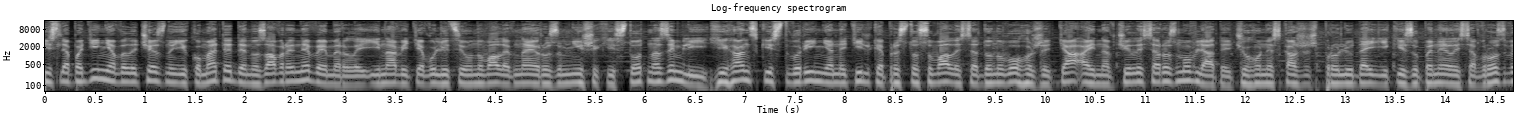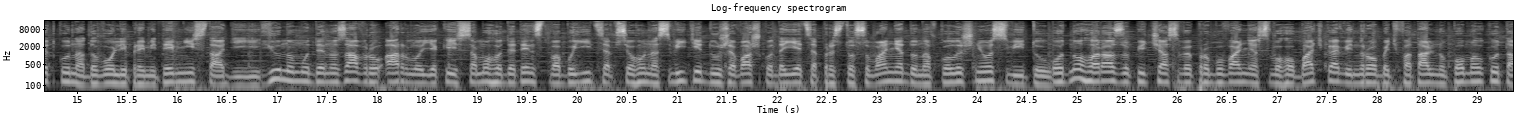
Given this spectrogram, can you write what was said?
Після падіння величезної комети динозаври не вимерли і навіть еволюціонували в найрозумніших істот на землі. Гігантські створіння не тільки пристосувалися до нового життя, а й навчилися розмовляти, чого не скажеш про людей, які зупинилися в розвитку на доволі примітивній стадії. Юному динозавру Арло, який з самого дитинства боїться всього на світі, дуже важко дається пристосування до навколишнього світу. Одного разу під час випробування свого батька він робить фатальну помилку та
